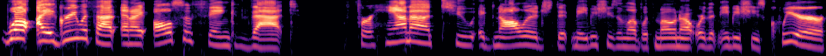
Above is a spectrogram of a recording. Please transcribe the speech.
Well, I agree with that. And I also think that for Hannah to acknowledge that maybe she's in love with Mona or that maybe she's queer,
